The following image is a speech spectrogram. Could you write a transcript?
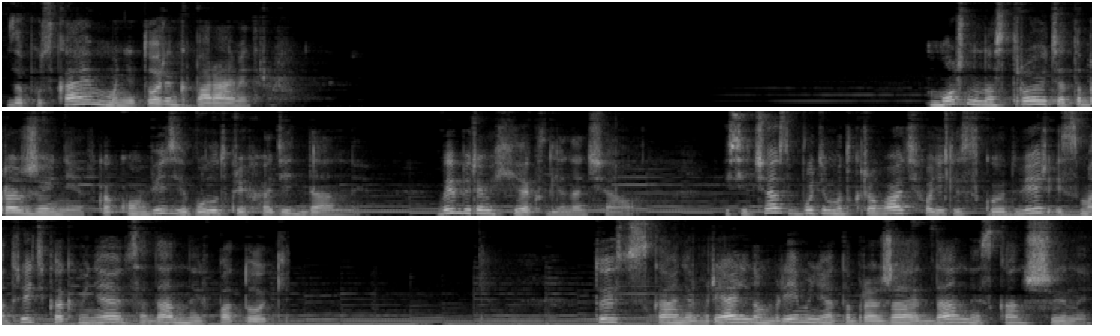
Запускаем мониторинг параметров. Можно настроить отображение, в каком виде будут приходить данные. Выберем HEX для начала. И сейчас будем открывать водительскую дверь и смотреть, как меняются данные в потоке. То есть сканер в реальном времени отображает данные скан-шины,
